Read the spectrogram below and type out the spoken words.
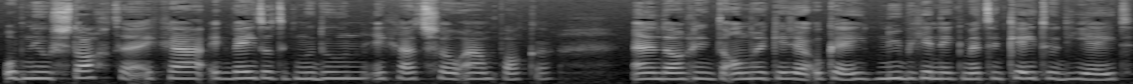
opnieuw starten. Ik, ga, ik weet wat ik moet doen. Ik ga het zo aanpakken. En dan ging ik de andere keer zeggen: Oké, nu begin ik met een keto-dieet.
